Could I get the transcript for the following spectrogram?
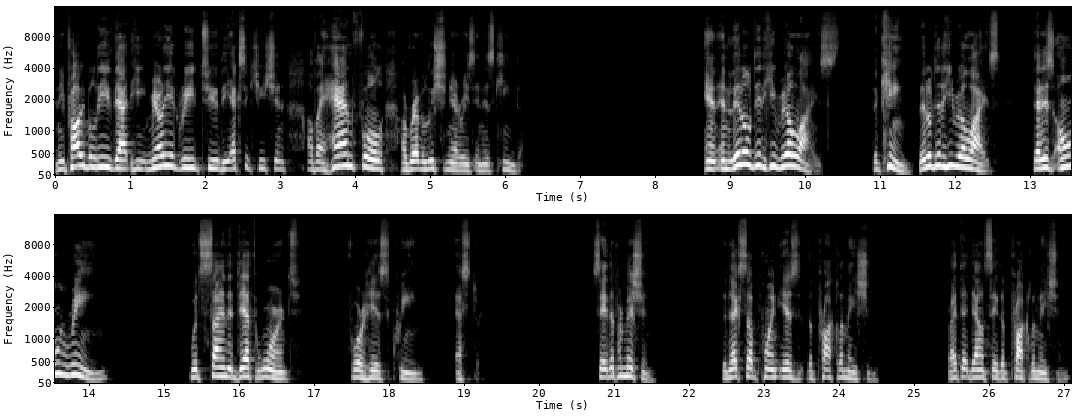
And he probably believed that he merely agreed to the execution of a handful of revolutionaries in his kingdom. And, and little did he realize, the king, little did he realize that his own ring would sign the death warrant for his queen, Esther. Say the permission. The next subpoint is the proclamation. Write that down, say the proclamation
